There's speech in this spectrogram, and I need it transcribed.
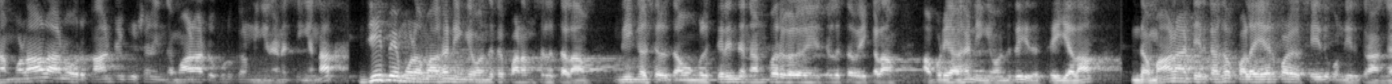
நம்மளால் ஆன ஒரு கான்ட்ரிபியூஷன் இந்த மாநாட்டு கொடுக்கணும்னு நீங்கள் நினச்சிங்கன்னா ஜிபே மூலமாக நீங்கள் வந்துட்டு பணம் செலுத்தலாம். நீங்கள் செலுத்தலாம் உங்களுக்கு தெரிந்த நண்பர்களை செலுத்த வைக்கலாம். அப்படியாக நீங்கள் வந்துட்டு இதை செய்யலாம். இந்த மாநாட்டிற்காக பல ஏற்பாடுகள் செய்து கொண்டிருக்கிறாங்க.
